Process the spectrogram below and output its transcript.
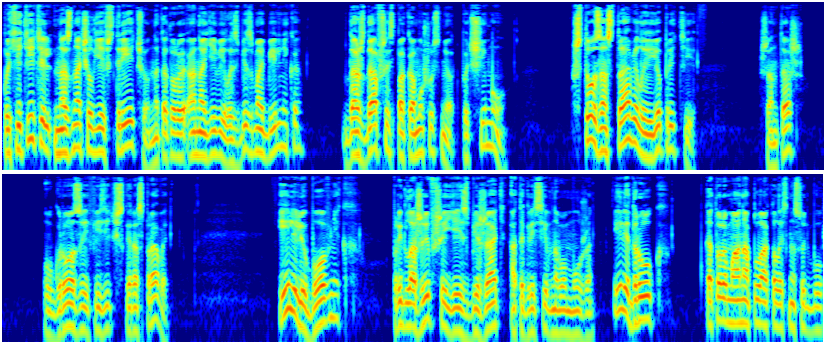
Похититель назначил ей встречу, на которую она явилась без мобильника, дождавшись, пока муж уснет. Почему? Что заставило ее прийти? Шантаж? Угрозы физической расправы? Или любовник, предложивший ей сбежать от агрессивного мужа? Или друг, которому она плакалась на судьбу?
